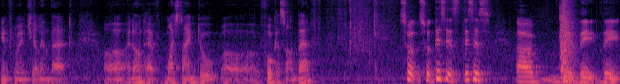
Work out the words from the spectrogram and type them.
influential in that. Uh, I don't have much time to uh, focus on that. So, so this is this is uh, the, the the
